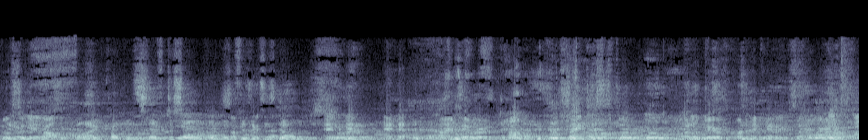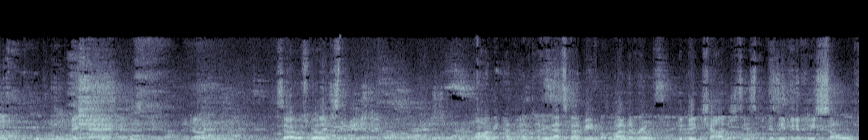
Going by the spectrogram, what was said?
most of the problems. Five problems left to solve, and then physics like is done. And, and, and at the time, they were scientists were, were unaware of quantum mechanics, unaware of the Big Bang, and, and you know, so it was really just the beginning. Well, I mean, I, I think that's going to be one of the real, the big challenges is because even if we solve,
